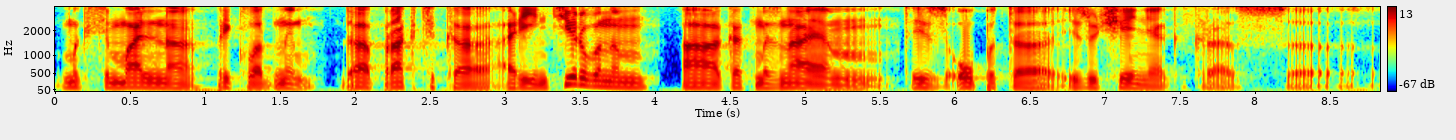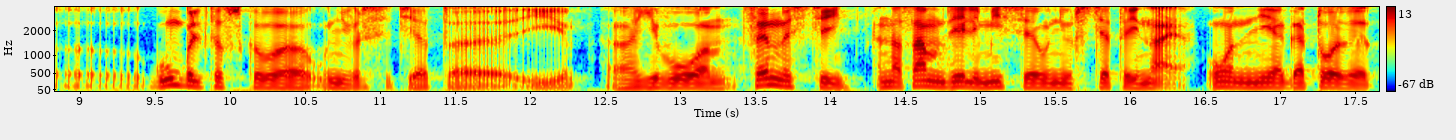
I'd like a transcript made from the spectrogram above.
максимально прикладным, да, практика ориентированным, а, как мы знаем из опыта изучения как раз э, Гумбольтовского университета и э, его ценностей, на самом деле миссия университета иная. Он не готовит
